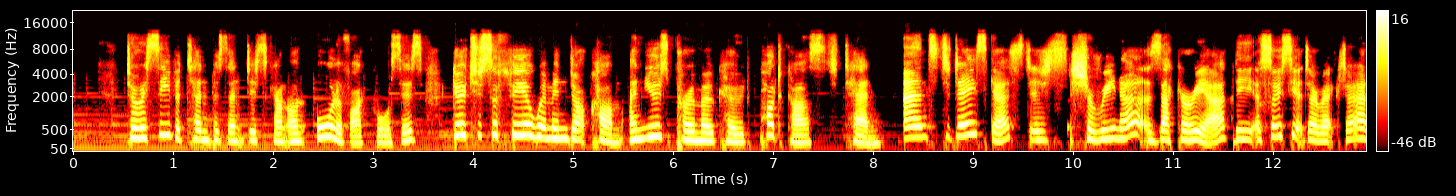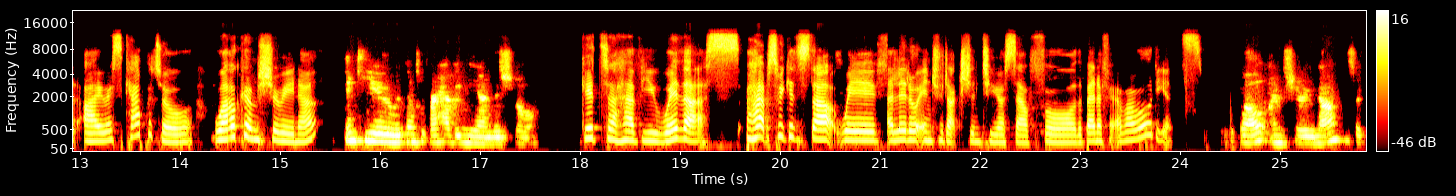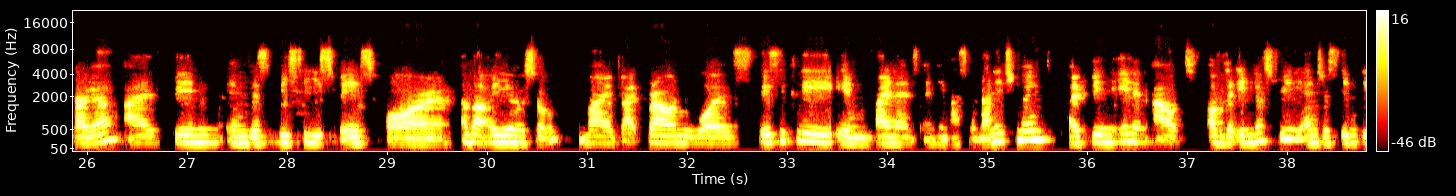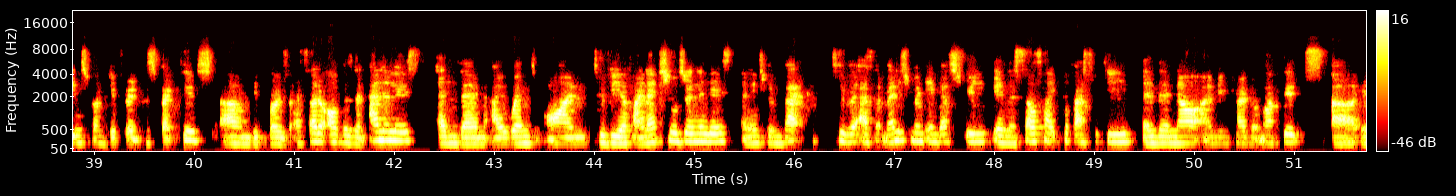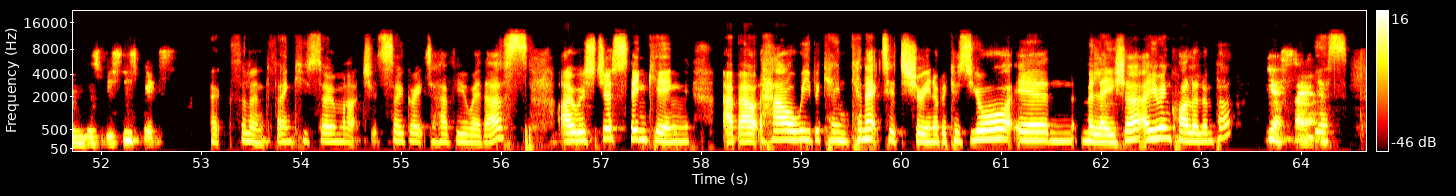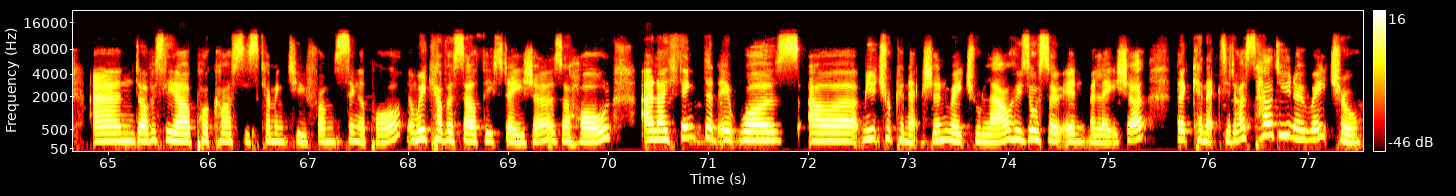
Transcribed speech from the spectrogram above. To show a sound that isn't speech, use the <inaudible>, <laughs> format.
To receive a 10% discount on all of our courses, go to sophiawomen.com and use promo code podcast10. And today's guest is Syarina Zakaria, the Associate Director at Iris Capital. Welcome, Syarina. Thank you. Thank you for having me on the show. Good to have you with us. Perhaps we can start with a little introduction to yourself for the benefit of our audience. Well, I'm Syarina Zakaria. I've been in this VC space for about a year or so. My background was basically in finance and in asset management. I've been in and out of the industry and just seeing things from different perspectives um, because I started off as an analyst and then I went on to be a financial journalist and then came back to the asset management industry in a sell side capacity. And then now I'm in private markets uh, in this VC space. Excellent. Thank you so much. It's so great to have you with us. I was just thinking about how we became connected, Syarina, because you're in Malaysia. Are you in Kuala Lumpur? Yes, I am. Yes. And obviously, our podcast is coming to you from Singapore, and we cover Southeast Asia as a whole. And I think that it was our mutual connection, Rachel Lau, who's also in Malaysia, that connected us. How do you know Rachel?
